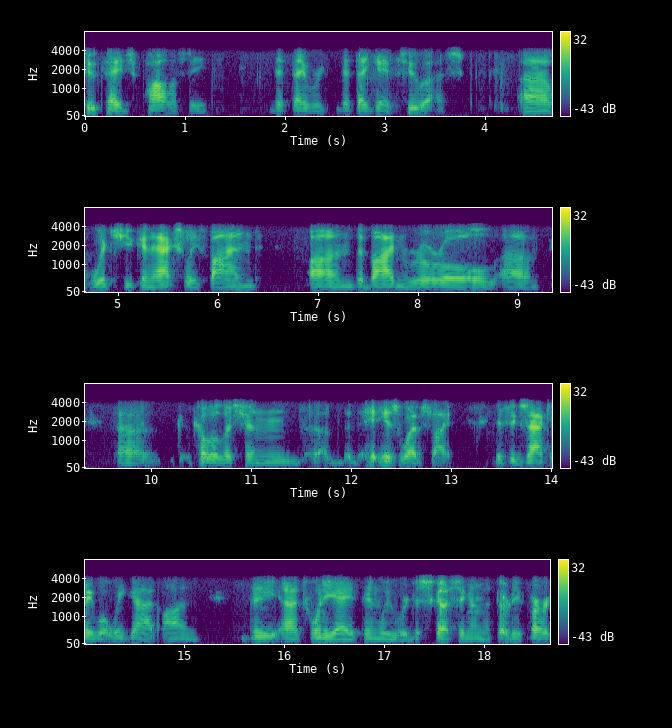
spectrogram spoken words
two-page policy that they were that they gave to us, uh, which you can actually find on the Biden Rural um, uh, Coalition, uh, his website is exactly what we got on the uh, 28th, and we were discussing on the 31st.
